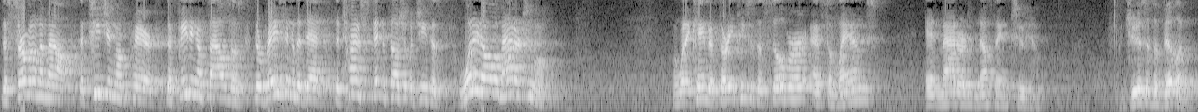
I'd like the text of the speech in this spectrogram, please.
The Sermon on the Mount, the teaching on prayer, the feeding of thousands, the raising of the dead, the time spent in fellowship with Jesus. What did it all matter to him? Well, when it came to 30 pieces of silver and some land, it mattered nothing to him. Judas is a villain.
